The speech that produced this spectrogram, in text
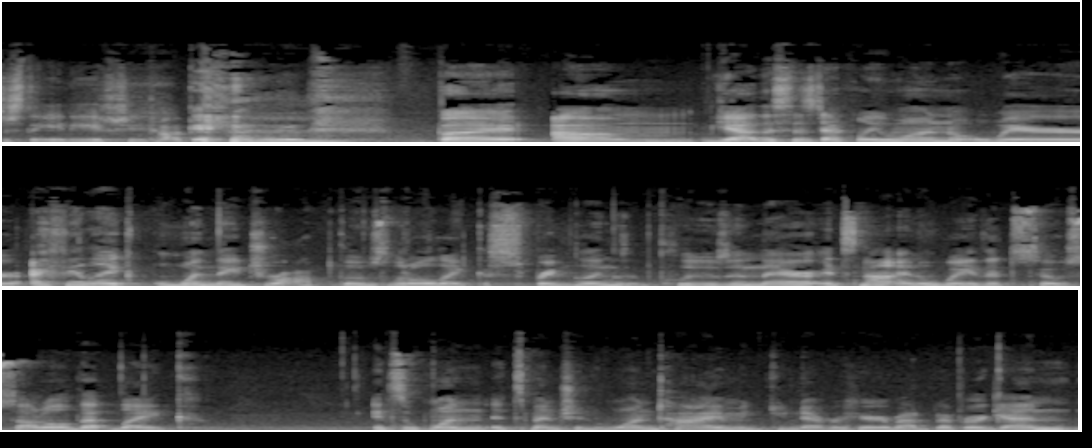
just the ADHD talking. but um yeah, this is definitely one where I feel like when they drop those little like sprinklings of clues in there, it's not in a way that's so subtle that like it's one it's mentioned one time and you never hear about it ever again.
